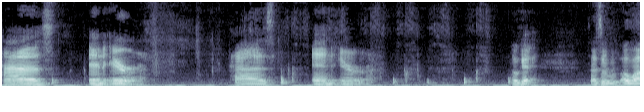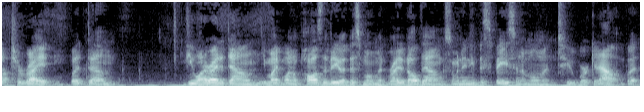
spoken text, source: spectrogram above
has an error. Has an error. Okay, that's a, a lot to write, but um, if you want to write it down, you might want to pause the video at this moment, write it all down, because I'm going to need the space in a moment to work it out. But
